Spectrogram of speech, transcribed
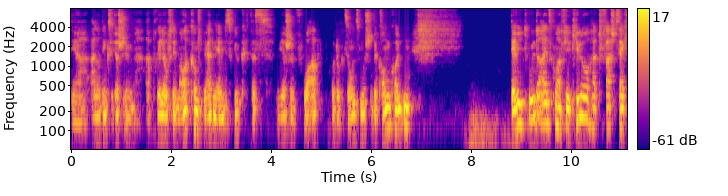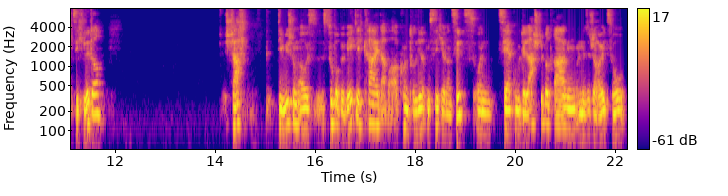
der allerdings erst im April auf den Markt kommt. Wir hatten eben das Glück, dass wir schon vorab Produktionsmuster bekommen konnten. Der wiegt unter 1,4 Kilo, hat fast 60 Liter, schafft die Mischung aus super Beweglichkeit, aber auch kontrollierten sicheren Sitz und sehr gute Lastübertragung. Und es ist ja heute so,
